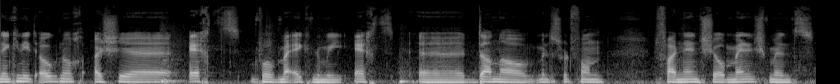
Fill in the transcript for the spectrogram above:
Denk je niet ook nog als je echt, bijvoorbeeld bij economie... echt eh, dan al met een soort van financial management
